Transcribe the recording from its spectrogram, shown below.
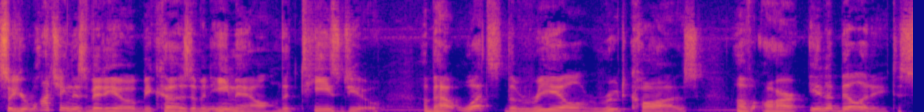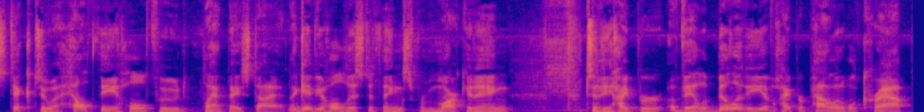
So you're watching this video because of an email that teased you about what's the real root cause of our inability to stick to a healthy, whole food, plant-based diet. I gave you a whole list of things from marketing to the hyper availability of hyperpalatable crap,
